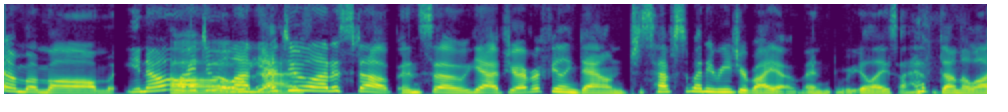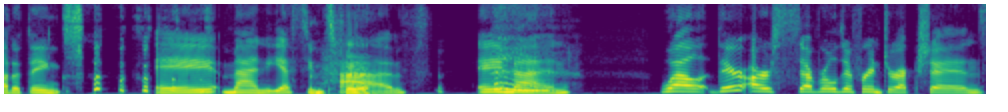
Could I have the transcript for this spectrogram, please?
I'm a mom. You know, I do a Oh, lot. I do a lot of stuff, and so yeah. If you're ever feeling down, just have somebody read your bio and realize I have done a lot of things. Amen. Yes, you That's fair. have. Amen. Well, there are several different directions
